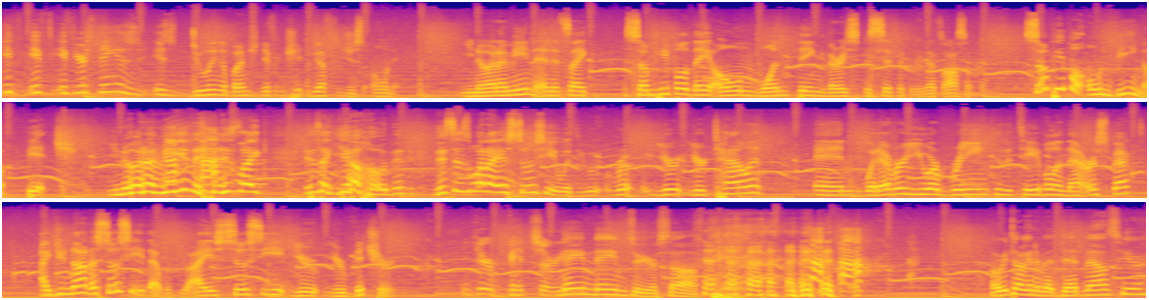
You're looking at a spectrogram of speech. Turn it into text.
If, if if your thing is is doing a bunch of different shit, you have to just own it. You know what I mean? And it's like some people they own one thing very specifically. That's awesome. Some people own being a bitch. You know what I mean? it's like it's like yo, this, this is what I associate with you. Your your talent and whatever you are bringing to the table in that respect. I do not associate that with you. I associate your your bitchery. your bitchery. Name names or you're soft. Are we talking about deadmau5 here?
